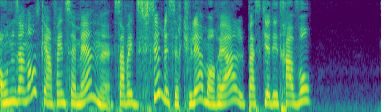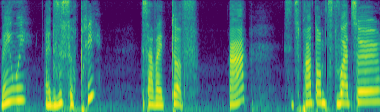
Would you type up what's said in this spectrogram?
On nous annonce qu'en fin de semaine, ça va être difficile de circuler à Montréal parce qu'il y a des travaux. Ben oui, êtes-vous surpris? Ça va être tough. Hein? Si tu prends ton petite voiture,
